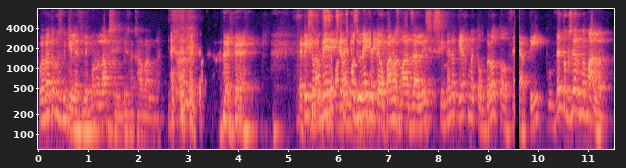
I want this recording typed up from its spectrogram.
Που εδώ το έχω στην Killers League, μόνο λάμψη ελπίζω να ξαναβάλουν. Επίσης, το ότι Λάμψης δεν ήξερε πώς επανάληψη. λέγεται ο Πάνος Μάτζαλης σημαίνει ότι έχουμε τον πρώτο θεατή που δεν τον ξέρουμε μάλλον.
